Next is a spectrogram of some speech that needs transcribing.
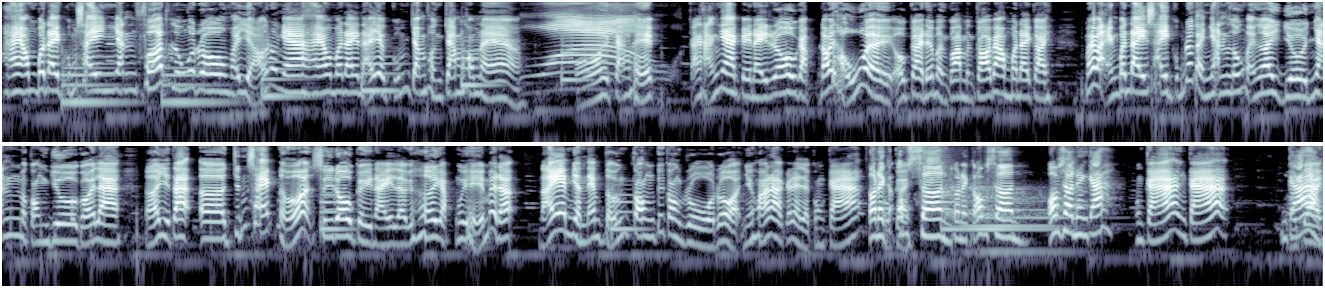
Hai ông bên đây cũng xây nhanh phết luôn á Rô Không phải giỡn đâu nha. Hai ông bên đây nãy giờ cũng trăm phần trăm không nè. Ôi căng thiệt. Căng thẳng nha Kỳ này Rô gặp đối thủ rồi. Ok để mình qua mình coi mấy ông bên đây coi. Mấy bạn bên đây xây cũng rất là nhanh luôn bạn ơi. Vừa nhanh mà còn vừa gọi là ở gì ta? Ờ, Chính xác nữa. Sido kỳ này là hơi gặp nguy hiểm rồi đó Nãy em nhìn em tưởng con cái con rùa rồi ạ Nhưng hóa ra cái này là con cá. Con này Ok. có ốc sên con này có ốc sên ốc sên hay cá. Con cá con cá. Con cá. Ok.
